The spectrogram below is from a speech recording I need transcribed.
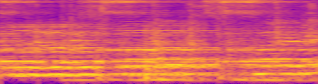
Hare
